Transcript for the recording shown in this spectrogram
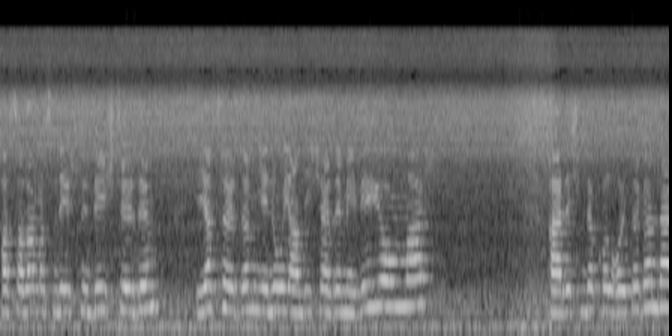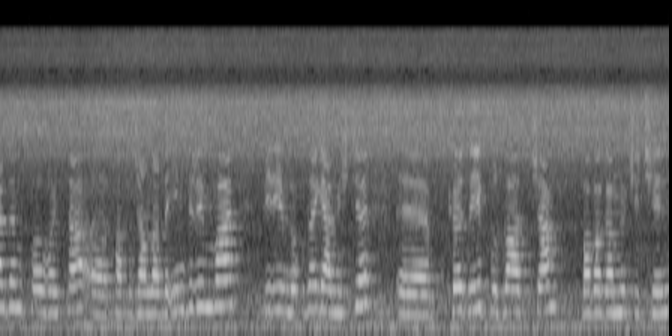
Hastalanmasın diye üstünü değiştirdim. Yatırdım. Yeni uyandı. İçeride meyve yiyor onlar. Kardeşim de Kolhoyt'a gönderdim. Kolhoyt'a e, patlıcanlarda indirim var. 1.29'a gelmişti. E, közleyip buzluğa atacağım. Baba Ganuç için,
